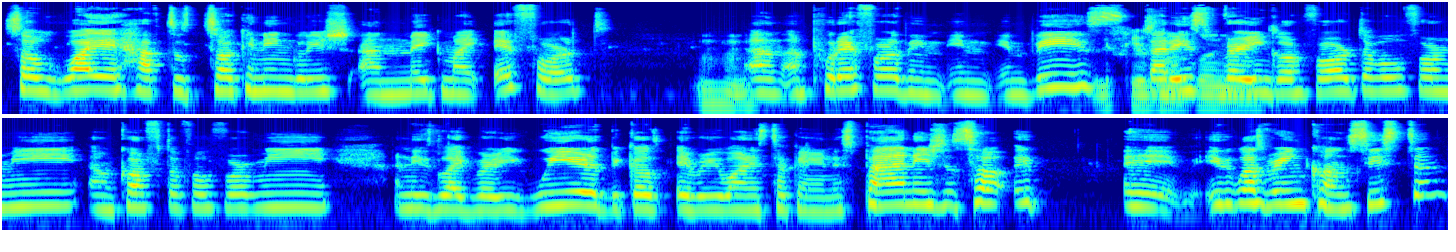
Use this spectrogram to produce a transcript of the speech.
So why I have to talk in English and make my effort Mhm. and, and put effort in, in, in this that is very it. uncomfortable for me, uncomfortable for me, and it's like very weird because everyone is talking in Spanish. So it eh, it was very inconsistent,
